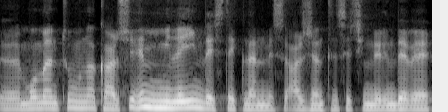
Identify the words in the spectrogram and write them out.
e, momentumuna karşı hem Millei'in desteklenmesi Arjantin seçimlerinde ve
